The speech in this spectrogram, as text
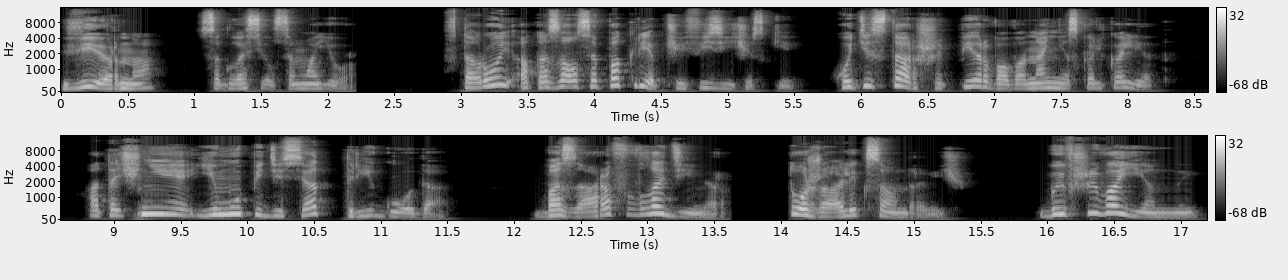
«Верно», — согласился майор. Второй оказался покрепче физически, хоть и старше первого на несколько лет, а точнее ему 53 года. Базаров Владимир, тоже Александрович, бывший военный,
